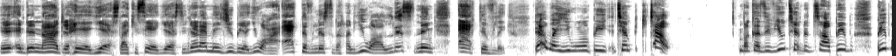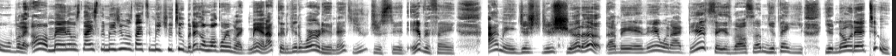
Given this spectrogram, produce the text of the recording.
and then nod your head yes, like you said yes. And then that means you be a, you are an active listener, honey. You are listening actively. That way you won't be tempted to talk. Because if you tempted to talk, people people will be like, "Oh man, it was nice to meet you. It was nice to meet you too." But they're gonna walk away and be like, "Man, I couldn't get a word in. That you just said everything. I mean, just just shut up. I mean, and then when I did say it's about something, you think you, you know that too.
